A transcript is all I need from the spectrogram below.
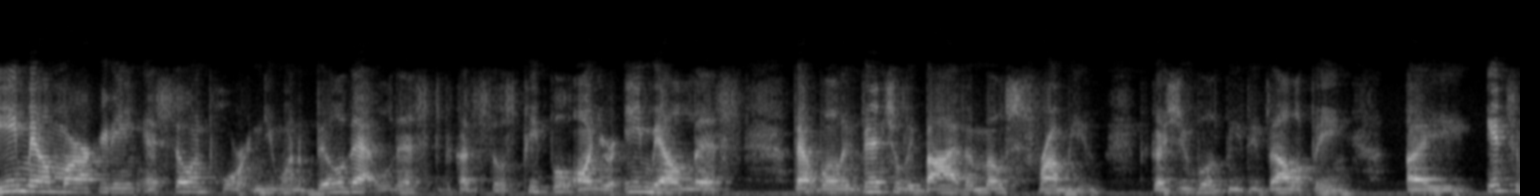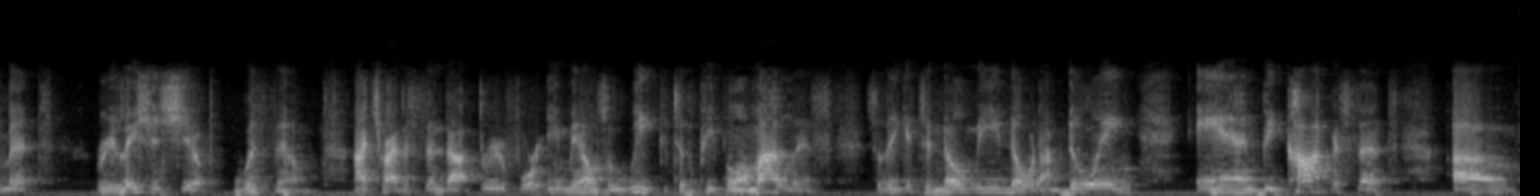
Email marketing is so important. You want to build that list because it's those people on your email list that will eventually buy the most from you because you will be developing a intimate relationship with them. I try to send out three to four emails a week to the people on my list so they get to know me, know what I'm doing, and be cognizant of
